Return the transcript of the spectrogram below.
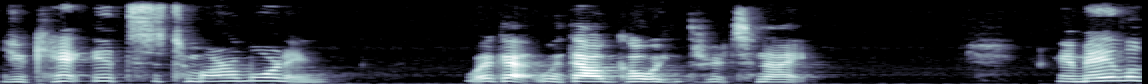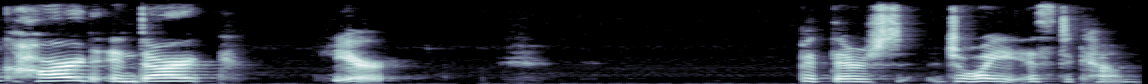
You can't get to tomorrow morning without going through tonight. It may look hard and dark here, but there's joy is to come.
